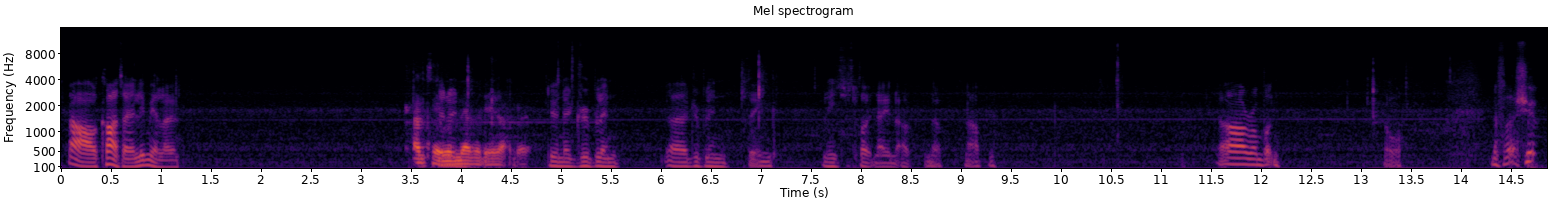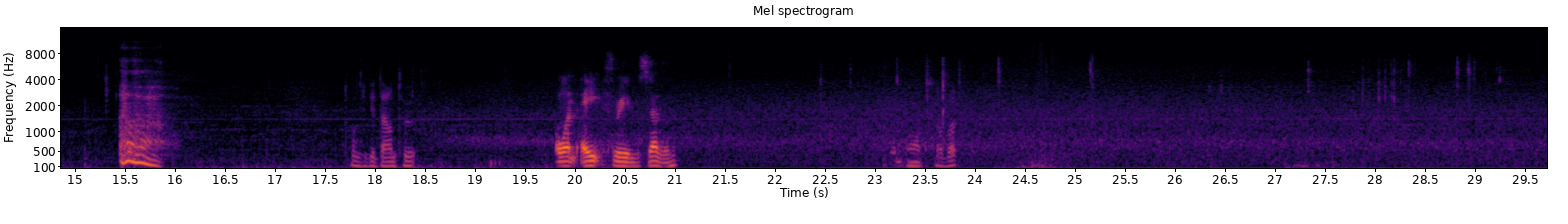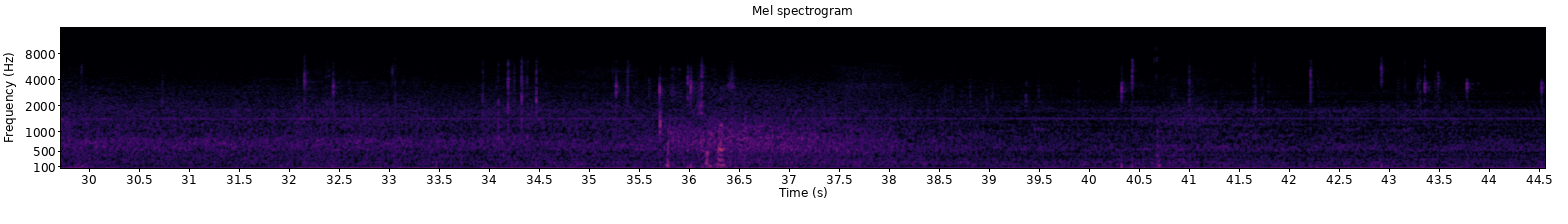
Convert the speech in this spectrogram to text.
Oh, can't I? Leave me alone. Can't say we'll Didn't- never do that, mate. Doing a dribbling, uh, dribbling thing, and he's just like, no, no, no, not happening. Oh, wrong button. Oh, enough of that shit. Time to get down to it. I went 8, 3, and 7. It's not bad.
